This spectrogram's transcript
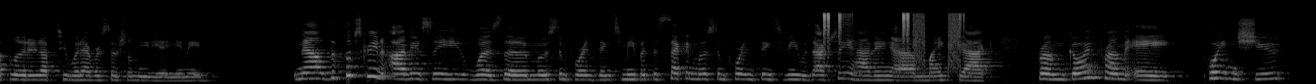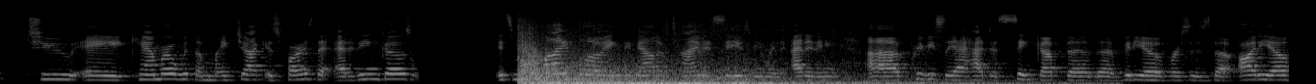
upload it up to whatever social media you need. Now, the flip screen obviously was the most important thing to me, but the second most important thing to me was actually having a mic jack. From going from a point and shoot to a camera with a mic jack, as far as the editing goes, it's mind-blowing the amount of it saves me when editing. Uh, previously I had to sync up the, the video versus the audio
